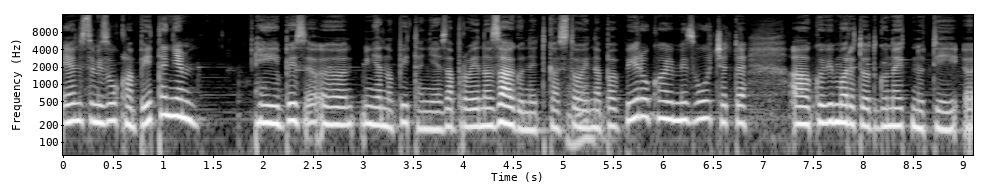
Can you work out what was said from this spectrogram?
I onda sam izvukla pitanje i uh, jedno pitanje, zapravo jedna zagonetka stoji mhm. na papiru koji mi izvučete, a koji vi morate odgonetnuti uh,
